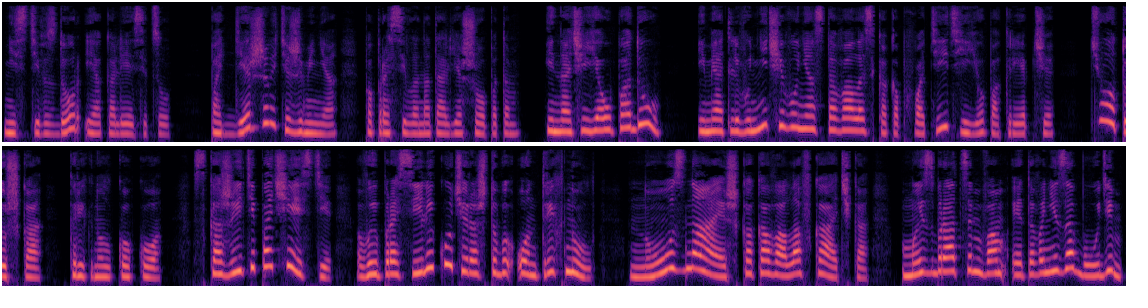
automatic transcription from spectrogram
нести вздор и околесицу. «Поддерживайте же меня», — попросила Наталья шепотом, «иначе я упаду». И Мятливу ничего не оставалось, как обхватить ее покрепче. «Тетушка!» — крикнул Коко. «Скажите по чести, вы просили кучера, чтобы он тряхнул? Ну, знаешь, какова ловкачка. Мы с братцем вам этого не забудем,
